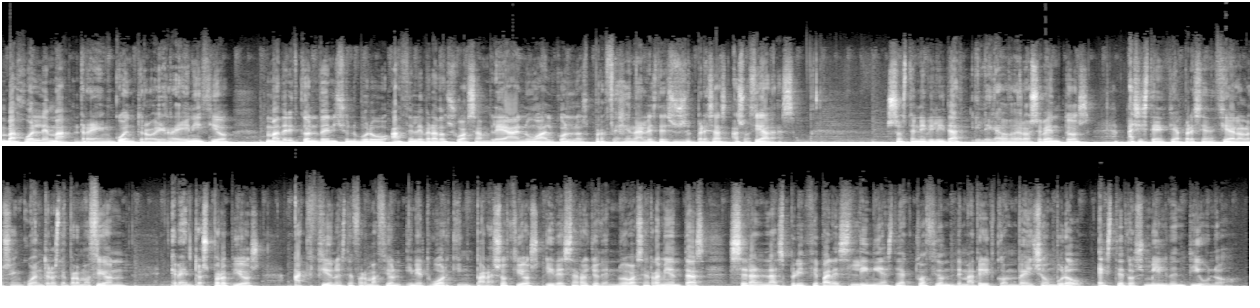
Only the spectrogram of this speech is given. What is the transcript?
Bajo el lema Reencuentro y Reinicio, Madrid Convention Bureau ha celebrado su asamblea anual con los profesionales de sus empresas asociadas. sostenibilidad y legado de los eventos, asistencia presencial a los encuentros de promoción, eventos propios, acciones de formación y networking para socios y desarrollo de nuevas herramientas serán las principales líneas de actuación de Madrid Convention Bureau este 2021.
